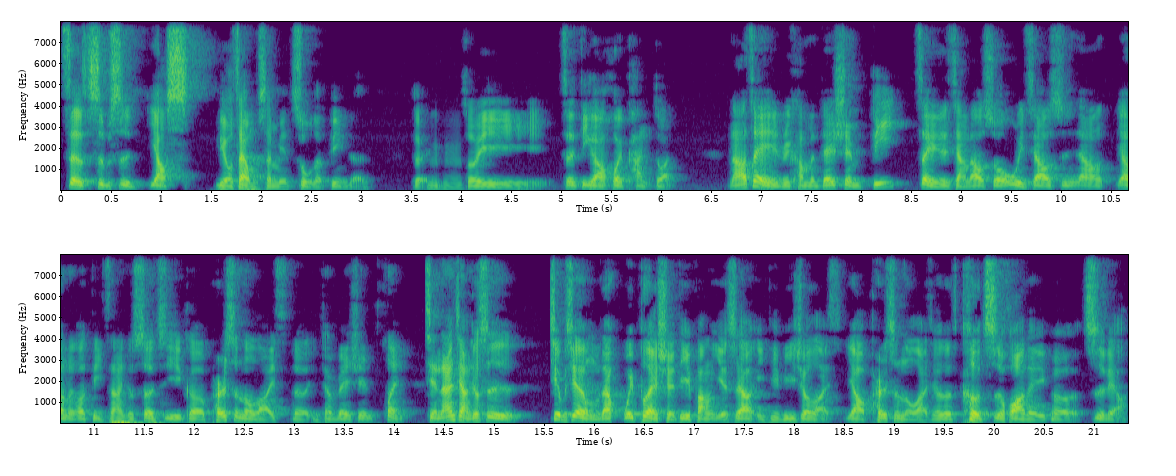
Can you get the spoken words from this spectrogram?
这是不是要是留在我们身边做的病人，对，所以这第一个会判断。然后这里 recommendation B 这里是讲到说，物理治疗师要要能够 design 就设计一个 personalized 的 intervention plan。简单讲就是，记不记得我们在 whiplash 的地方也是要 individualize，要 personalize，就是克制化的一个治疗。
